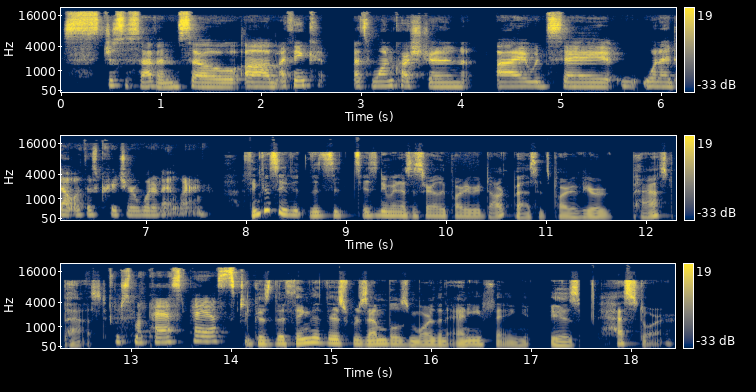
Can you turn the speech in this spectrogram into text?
It's just a seven. So um, I think that's one question. I would say when I dealt with this creature, what did I learn? I think this, even, this isn't even necessarily part of your dark past. It's part of your past past. Just my past past. Because the thing that this resembles more than anything is Hestor,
